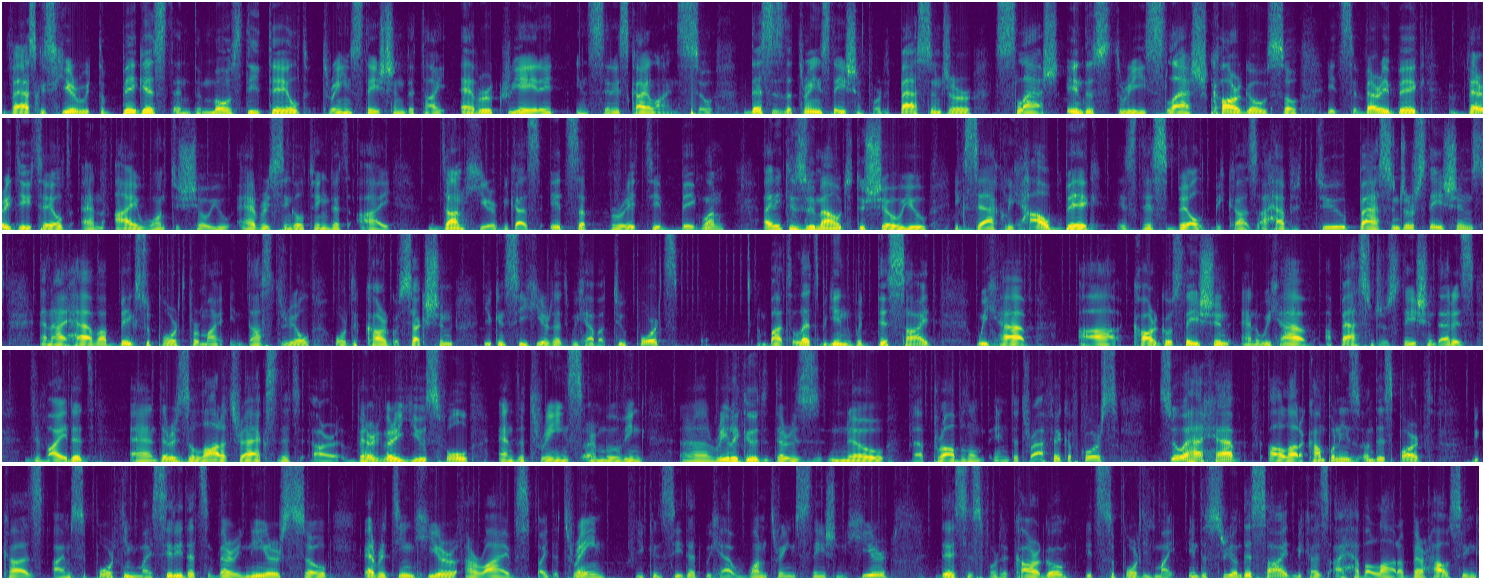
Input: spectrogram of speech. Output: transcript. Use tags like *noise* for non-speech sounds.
Vasquez here with the biggest and the most detailed train station that I ever created in City Skylines. So this is the train station for the passenger slash industry slash cargo. So it's very big, very detailed and I want to show you every single thing that I done here because it's a pretty big one. I need to zoom out to show you exactly how big is this build because I have two passenger stations and I have a big support for my industrial or the cargo section. You can see here that we have a two ports but let's begin with this side. We have a cargo station and we have a passenger station that is divided and there is a lot of tracks that are very very useful and the trains are moving uh, really good. There is no uh, problem in the traffic of course. So I have a lot of companies on this part because I'm supporting my city that's very near. So everything here arrives by the train. You can see that we have one train station here. This is for the cargo. It's supporting my industry on this side because I have a lot of warehousing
